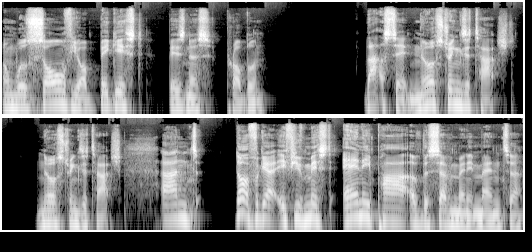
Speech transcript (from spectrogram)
and we'll solve your biggest business problem. That's it. No strings attached. No strings attached. And don't forget, if you've missed any part of the seven minute mentor,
